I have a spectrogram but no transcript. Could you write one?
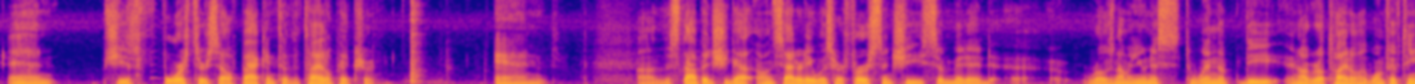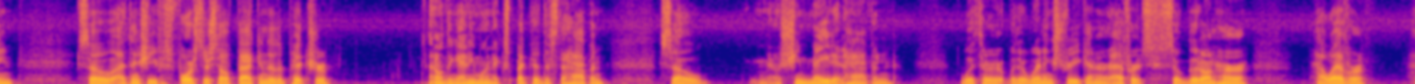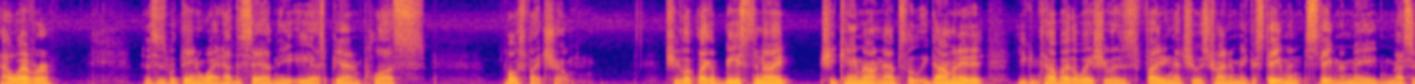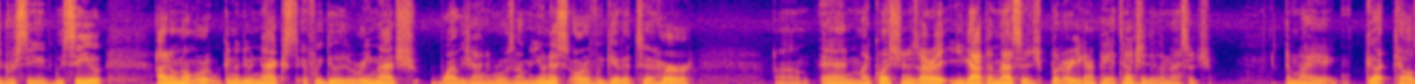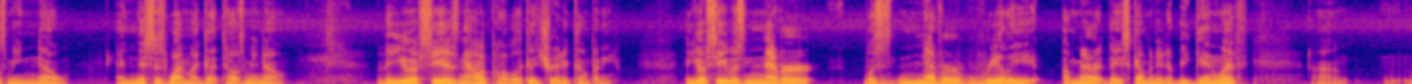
And she has forced herself back into the title picture. And uh, the stoppage she got on Saturday was her first since she submitted uh, Rose Namajunas to win the, the inaugural title at 115. So I think she forced herself back into the picture. I don't think anyone expected this to happen. So, you know, she made it happen with her with her winning streak and her efforts. So good on her. However, however, this is what Dana White had to say on the ESPN Plus post fight show. She looked like a beast tonight. She came out and absolutely dominated. You can tell by the way she was fighting that she was trying to make a statement. Statement made, message received. We see you. I don't know what we're going to do next. If we do the rematch, Weili Zhang and Rose Namajunas, or if we give it to her um, and my question is all right, you got the message, but are you going to pay attention to the message? And my gut tells me no. And this is why my gut tells me no. The UFC is now a publicly traded company. The UFC was never was never really a merit based company to begin with. Um,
